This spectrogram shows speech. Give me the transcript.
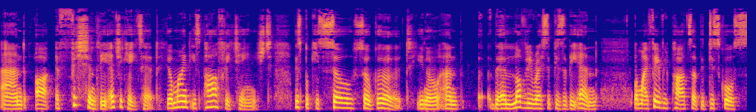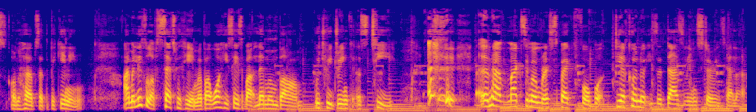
and are efficiently educated. Your mind is powerfully changed. This book is so, so good, you know, and there are lovely recipes at the end. But my favorite parts are the discourse on herbs at the beginning. I'm a little upset with him about what he says about lemon balm, which we drink as tea and have maximum respect for, but Diacono is a dazzling storyteller.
